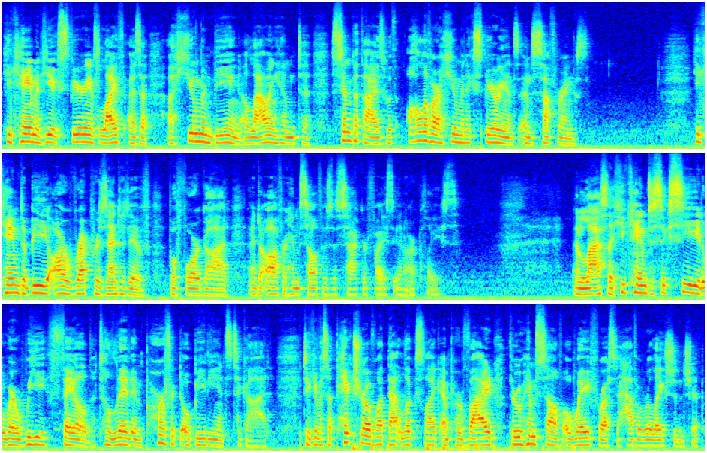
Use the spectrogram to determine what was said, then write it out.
He came and he experienced life as a, a human being, allowing him to sympathize with all of our human experience and sufferings. He came to be our representative before God and to offer himself as a sacrifice in our place. And lastly, he came to succeed where we failed, to live in perfect obedience to God, to give us a picture of what that looks like and provide through himself a way for us to have a relationship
